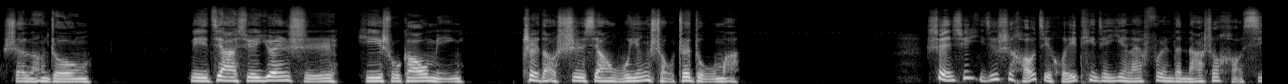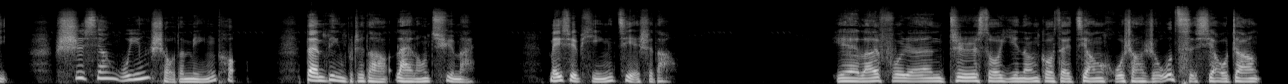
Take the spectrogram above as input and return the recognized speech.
沈郎中。你家学渊史，医术高明，知道尸香无影手之毒吗？沈轩已经是好几回听见叶来夫人的拿手好戏“尸香无影手”的名头，但并不知道来龙去脉。梅雪萍解释道：“叶来夫人之所以能够在江湖上如此嚣张，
